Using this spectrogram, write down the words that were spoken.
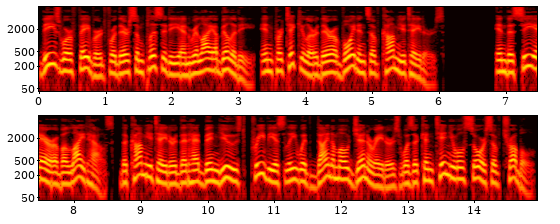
These were favored for their simplicity and reliability, in particular their avoidance of commutators. In the sea air of a lighthouse, the commutator that had been used previously with dynamo generators was a continual source of trouble,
